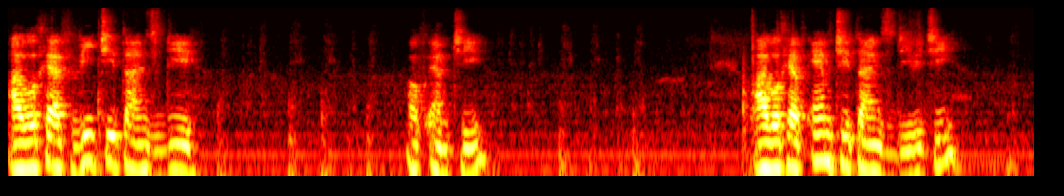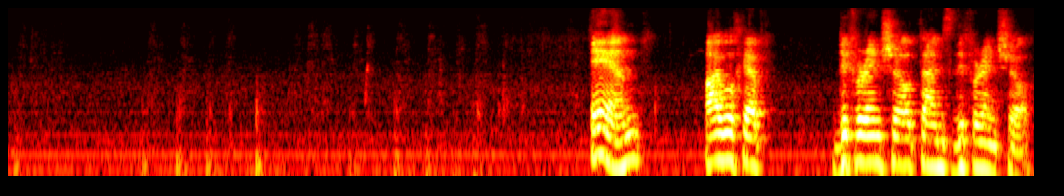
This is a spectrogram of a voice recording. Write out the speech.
I will have vt times d of mt. I will have mt times dvt. And I will have differential times differential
